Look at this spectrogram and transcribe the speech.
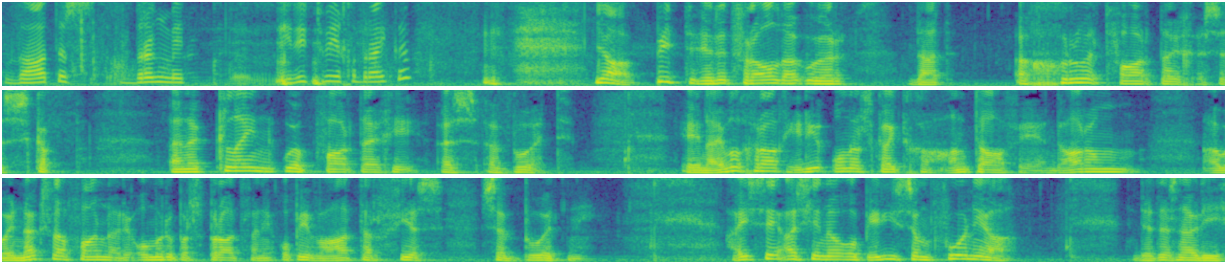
waters bring met uh, hierdie twee gebruike? Ja, Piet het dit veral daaroor dat 'n groot vaartuig is 'n skip en 'n klein oop vaartuigie is 'n boot. En hy wil graag hierdie onderskeid gehandhaaf hê en daarom hou hy niks daarvan dat die omroepers praat van die op die waterfees se boot nie. Hy sê as jy nou op hierdie simfonia dit is nou die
